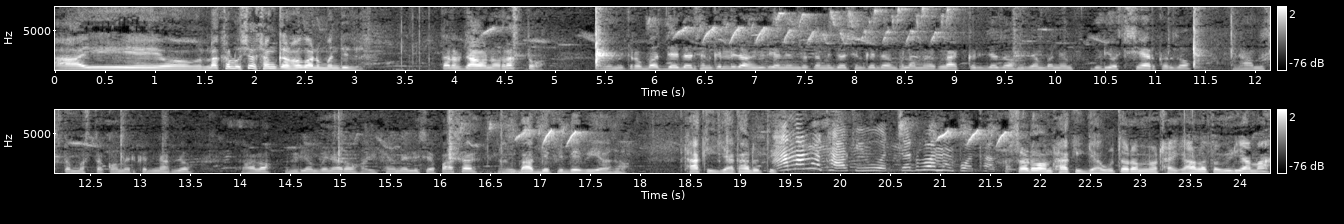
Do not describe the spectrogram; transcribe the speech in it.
હા એ લખેલું છે શંકર ભગવાનનું મંદિર તરફ જવાનો રસ્તો. મિત્રો બધે દર્શન કરી લીધા વિડીયોની અંદર તમે દર્શન કરી દો ભલામણ એક લાઈક કરી દેજો જેમ બને એમ વીડિયો શેર કરજો. અને આ મસ્ત મસ્ત કોમેન્ટ કરી નાખજો. તો હાલો, વીડિયો રહો એ ફેમિલી છે પાછળ. બાપ દીકરી બે વિયા થાકી ગયા. કાં રૂતી ચડવામાં થાકી. ગયા ઉતરવામાં ન થાય. ગયા હાલો તો વિડીયામાં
